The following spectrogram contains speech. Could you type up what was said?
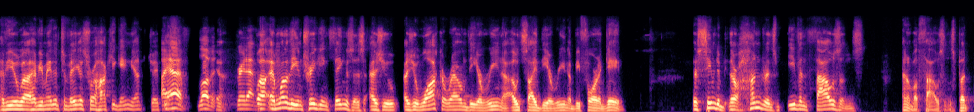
Have you uh, have you made it to Vegas for a hockey game yet, JP? I have. Love it. Yeah. Great atmosphere. Well, and one of the intriguing things is as you as you walk around the arena, outside the arena before a game, there seem to be there are hundreds, even thousands. I don't know about thousands, but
